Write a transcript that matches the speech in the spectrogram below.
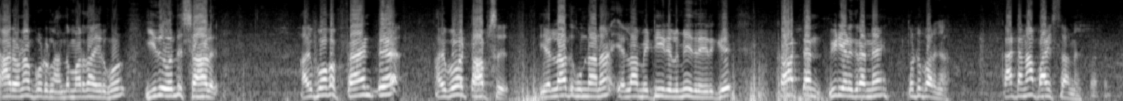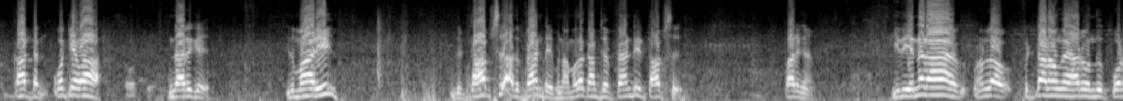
யார் வேணால் போட்டுக்கலாம். அந்த மாதிரி தான் இருக்கும். இது வந்து ஷாலு. அது போக ஃபேண்ட்டு அது போக டாப்ஸு. எல்லாத்துக்கும் உண்டான எல்லா மெட்டீரியலுமே இதில் இருக்குது காட்டன். வீடியோ எடுக்கிறேன்னே தொட்டு பாருங்க. காட்டனா பாகிஸ்தானு காட்டன். ஓகேவா? ஓகே. இந்த இருக்கு. இது மாதிரி இது டாப்ஸு அது பேண்ட்டு. இப்போ நான் முதல் காமிச்ச ஃபேண்ட்டு டாப்ஸு. பாருங்கள் இது என்னடா நல்லா ஃபிட்டானவங்க யாரும் வந்து போட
